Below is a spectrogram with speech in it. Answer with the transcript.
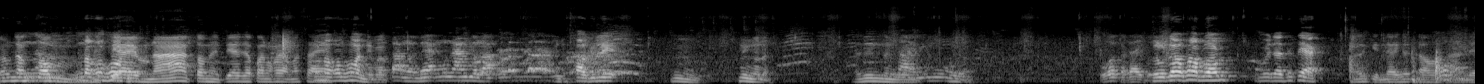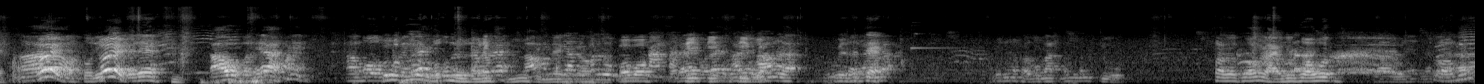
ต้องต้มน้องน้ำเปีห้อยนยนะต้มให้เปียเจ้ากันค่อยเอามาใส่น้องน้ำห้อนนี่มันตั้งไว้แม็กมึงนั่งอยู่ละข้าวกินเละอืมนึ่งกันเลยอันนี้หนึ่งใช่โอ้ก็ได้สรุปแล้วภาพรวมไม่ได้แตก แล้วกินได้คือเก่าอันเดียวอ้าวตัวนี้ไปเลยเตาแบบเนี้ยอ่าบอกลูกเป็นไงลูกก็หมูนะอืมกินได้คือเก่าบ่บ่ปีปีปีแบบไม่ได้แตกมันมันเขาบักมันมันจู่ข้าวกระท้วงหลายกระท้วงพวกมันโ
